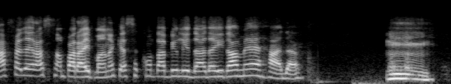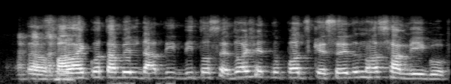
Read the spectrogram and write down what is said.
a Federação Paraibana, que essa contabilidade aí dá meio errada. Hum, Não, falar em contabilidade de, de torcedor, a gente não pode esquecer do nosso amigo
